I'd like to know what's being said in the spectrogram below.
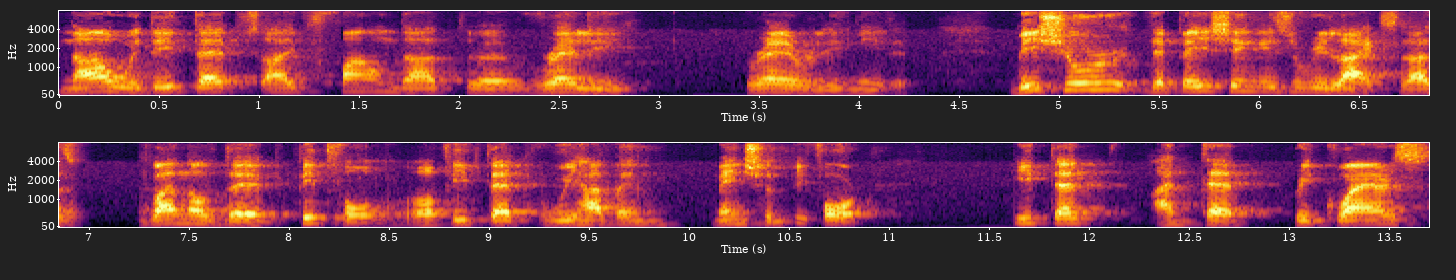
Now with ETEPS, I found that uh, rarely, rarely needed. Be sure the patient is relaxed. That's one of the pitfalls of ETEP we haven't mentioned before. ETEP and TEP requires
